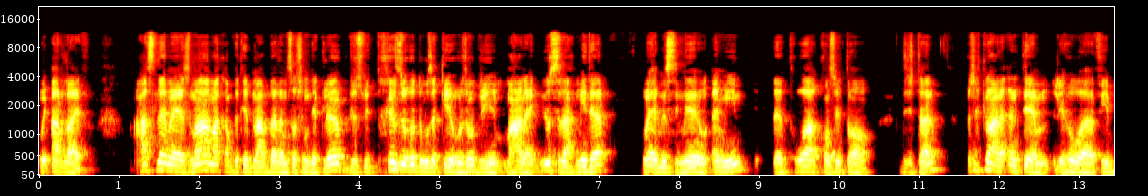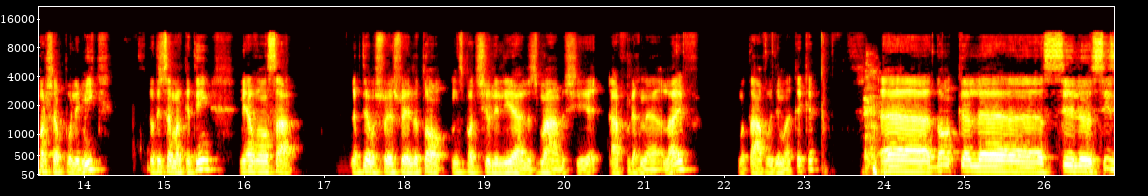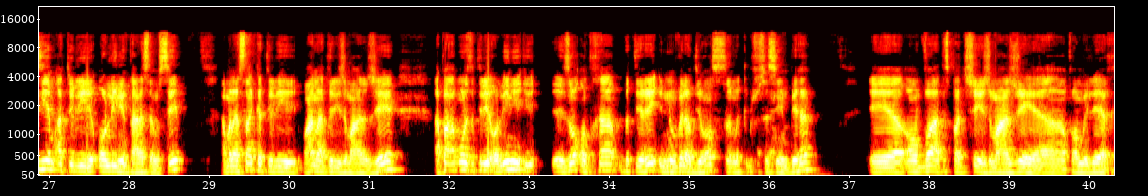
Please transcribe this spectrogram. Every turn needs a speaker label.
Speaker 1: وي ار لايف. عسلامة يا جماعة معكم عبد الكريم بن عبد الله من سوشيال ميديا كلوب جو سوي تخي هوغو دو زاكييغ اوجوردي معنا يسرى حميدة وائل سليمان وامين توا كونسلتون ديجيتال باش نحكيو على ان تيم اللي هو في برشا بوليميك لو ديجيتال ماركتينغ مي افون سا نبداو شوية شوية لو طون نسباتشيو لي ليا الجماعة باش يعرفوا إحنا لايف تعرفوا ديما هكاك دونك سي لو سيزيام اتيلي اون ليني تاع الاس ام سي عملنا 5 ateliers وعندنا atelier الجمعه الجايه apparemment les ateliers en ligne ils sont en train d'attirer une nouvelle audience ما كنتش مساسين بها et on va dispatcher الجمعه الجايه un formulaire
